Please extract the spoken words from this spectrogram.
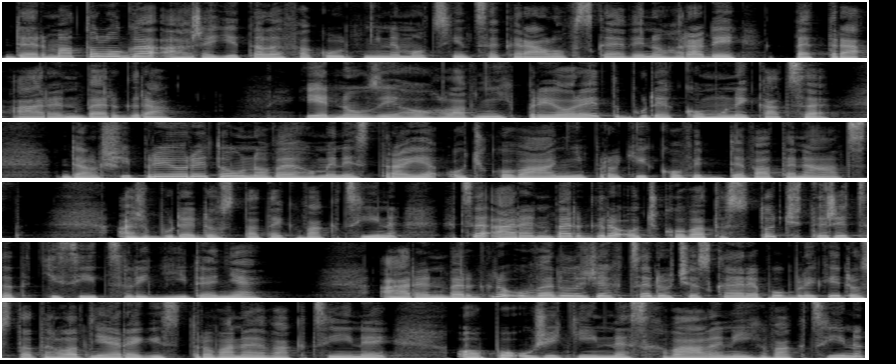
dermatologa a ředitele fakultní nemocnice Královské Vinohrady Petra Arenbergera. Jednou z jeho hlavních priorit bude komunikace. Další prioritou nového ministra je očkování proti COVID-19. Až bude dostatek vakcín, chce Arenberger očkovat 140 tisíc lidí denně. Arenberger uvedl, že chce do České republiky dostat hlavně registrované vakcíny. O použití neschválených vakcín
